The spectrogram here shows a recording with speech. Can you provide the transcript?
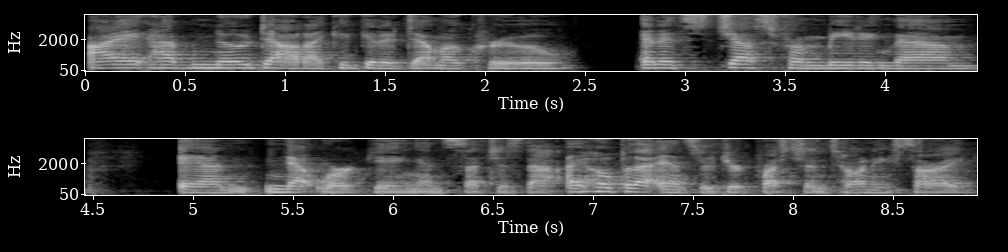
I have no doubt I could get a demo crew. And it's just from meeting them and networking and such as that. I hope that answered your question, Tony. Sorry,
